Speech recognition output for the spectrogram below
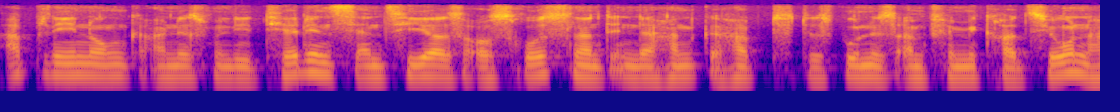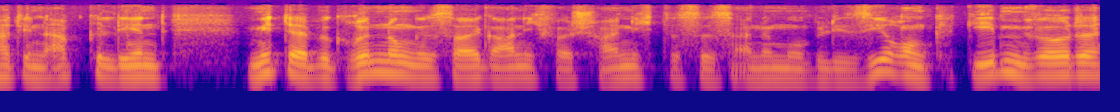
Ablehnung eines Militärdienstentziehers aus Russland in der Hand gehabt. Das Bundesamt für Migration hat ihn abgelehnt mit der Begründung, es sei gar nicht wahrscheinlich, dass es eine Mobilisierung geben würde.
